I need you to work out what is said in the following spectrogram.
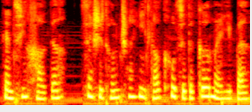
感情好的像是同穿一条裤子的哥们儿一般。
